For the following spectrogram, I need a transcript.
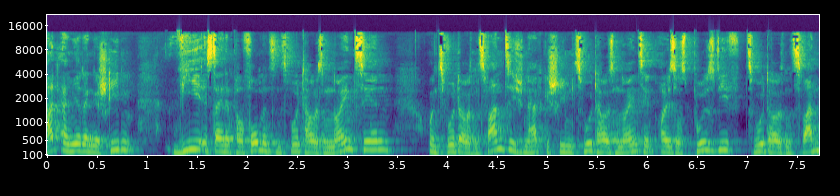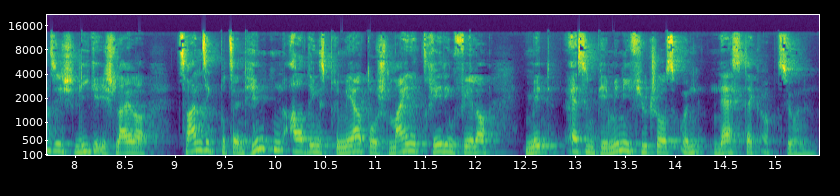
hat er mir dann geschrieben, wie ist deine Performance in 2019 und 2020 und er hat geschrieben, 2019 äußerst positiv, 2020 liege ich leider 20 Prozent hinten, allerdings primär durch meine Tradingfehler mit S&P Mini Futures und Nasdaq Optionen.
